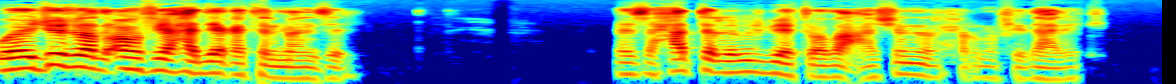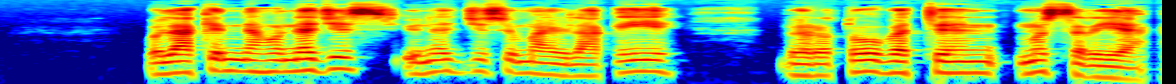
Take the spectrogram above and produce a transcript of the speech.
ويجوز وضعه في حديقة المنزل. إذا حتى لو بالبيت وضعها شنو الحرمة في ذلك؟ ولكنه نجس ينجس ما يلاقيه برطوبة مسرية.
